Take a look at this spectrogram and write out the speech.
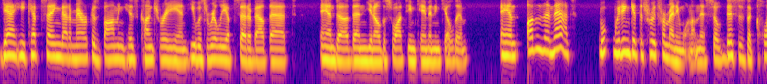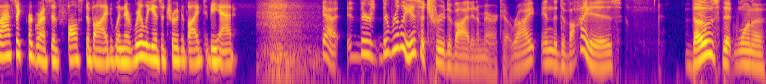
Yeah, he kept saying that America's bombing his country, and he was really upset about that. And uh, then, you know, the SWAT team came in and killed him. And other than that, we didn't get the truth from anyone on this. So this is the classic progressive false divide when there really is a true divide to be had. Yeah, there's there really is a true divide in America, right? And the divide is those that want to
